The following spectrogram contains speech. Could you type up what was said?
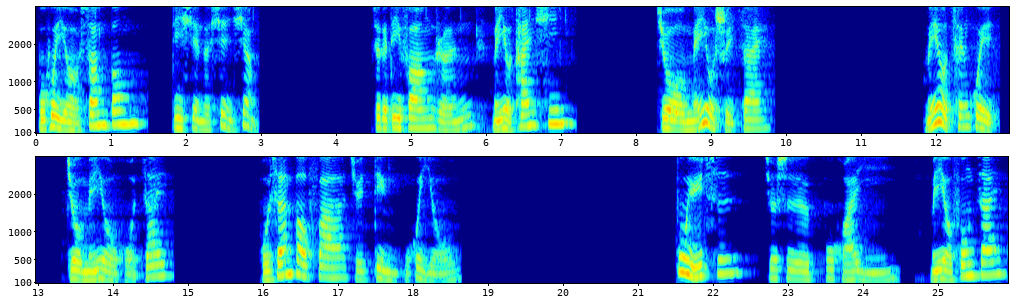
不会有山崩地陷的现象。这个地方人没有贪心，就没有水灾；没有嗔恚，就没有火灾。火山爆发，决定不会游。不愚痴。就是不怀疑，没有风灾。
